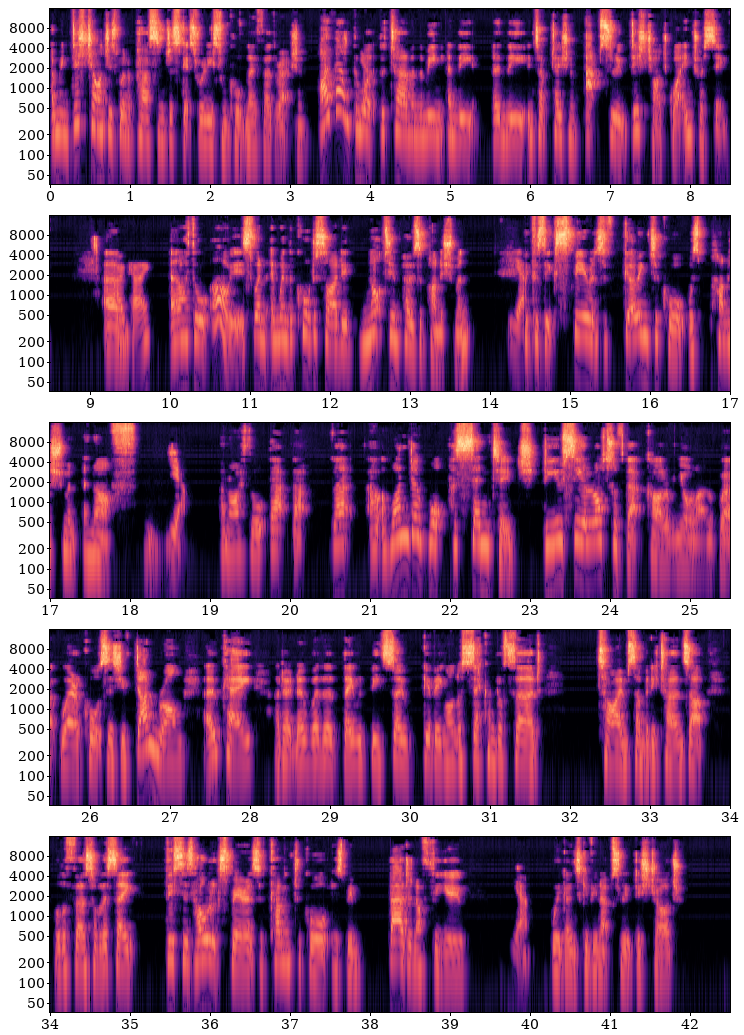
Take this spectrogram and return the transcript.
I mean, discharge is when a person just gets released from court, no further action. I found the yeah. the term and the meaning and the and the interpretation of absolute discharge quite interesting. Um, okay. And I thought, oh, it's when and when the court decided not to impose a punishment, yeah. because the experience of going to court was punishment enough. Yeah. And I thought that that that I wonder what percentage do you see a lot of that, Carla, in your line of work, where a court says you've done wrong. Okay. I don't know whether they would be so giving on a second or third time somebody turns up or the first time they say, this is whole experience of coming to court has been bad enough for you. Yeah. We're going to give you an absolute discharge.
